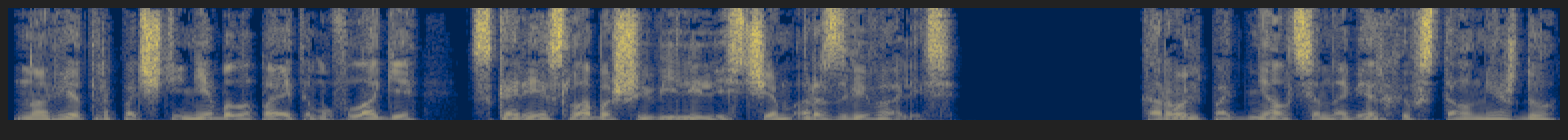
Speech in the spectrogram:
но ветра почти не было, поэтому флаги скорее слабо шевелились, чем развивались. Король поднялся наверх и встал между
